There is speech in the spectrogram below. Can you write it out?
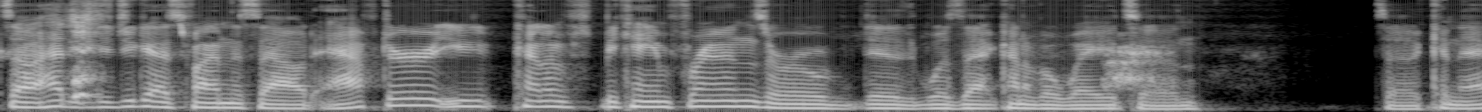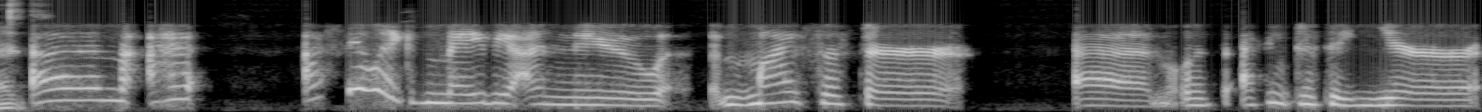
So how did, did you guys find this out after you kind of became friends or did was that kind of a way to to connect? Um, I I feel like maybe I knew my sister um, was I think just a year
